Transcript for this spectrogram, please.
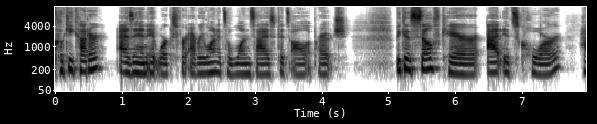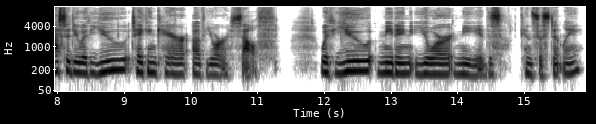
cookie cutter, as in it works for everyone. It's a one size fits all approach. Because self care at its core has to do with you taking care of yourself, with you meeting your needs consistently,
